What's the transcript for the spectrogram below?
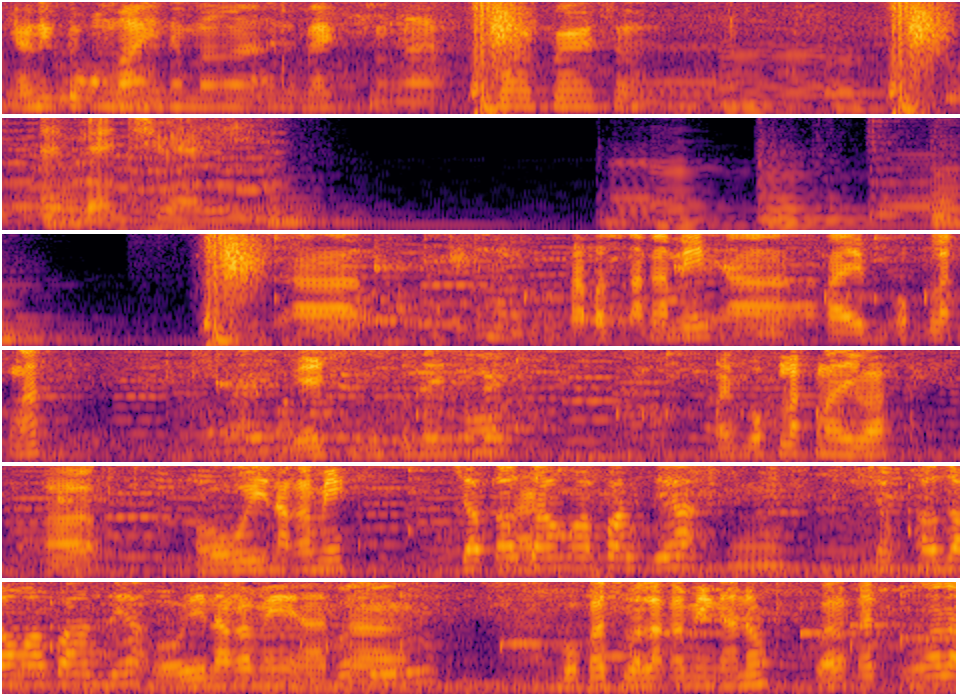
Ganito kumain ng mga ano guys, mga 4 person. Eventually. Ah, tapos na kami, 5 o'clock na. Guys, gusto tayo nyo guys. 5 o'clock na, di ba? Ah, uuwi na kami. Shout out sa mga fans niya. Mm, Shout out sa mga fans niya. uuwi na kami at ah, bukas wala kaming ano, wala wala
